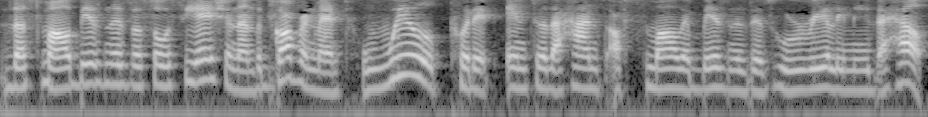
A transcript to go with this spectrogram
the Small Business Association and the government will put it into the hands of smaller businesses who really need the help.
